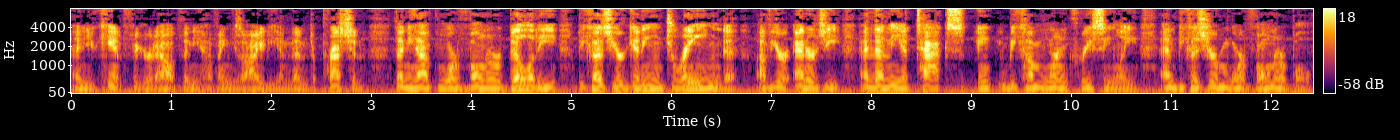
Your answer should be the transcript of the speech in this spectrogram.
and you can't figure it out. Then you have anxiety and then depression. Then you have more vulnerability because you're getting drained of your energy and then the attacks become more increasingly and because you're more vulnerable.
